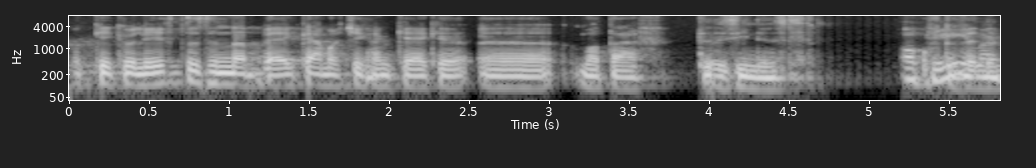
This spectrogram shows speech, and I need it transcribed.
oké, ik wil eerst eens in dat bijkamertje gaan kijken eh, wat daar te zien is. Oké, te je,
